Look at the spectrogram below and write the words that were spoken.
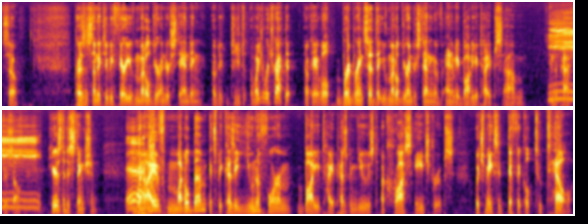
So, President Sunday, to be fair, you've muddled your understanding. Oh, did, did you? Why'd you retract it? Okay, well, Birdbrain said that you've muddled your understanding of anime body types um, in the past yourself. Here's the distinction. When I've muddled them, it's because a uniform body type has been used across age groups, which makes it difficult to tell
